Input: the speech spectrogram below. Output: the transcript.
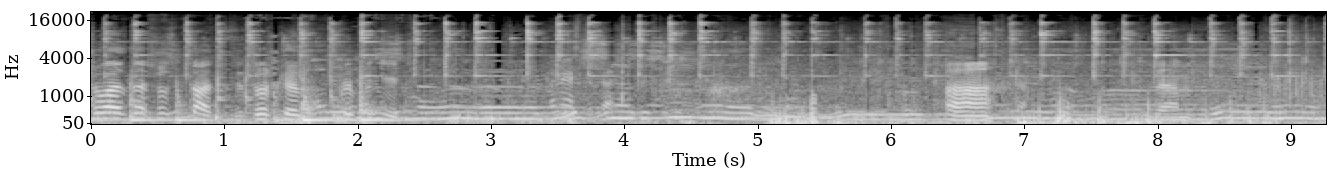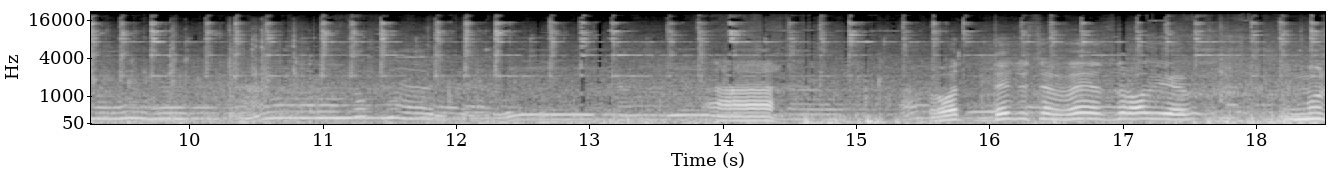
хочу вас дещо спитати, трошки припиніть. Мене. А, де? А, от дивлюся, ви здорові муж,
